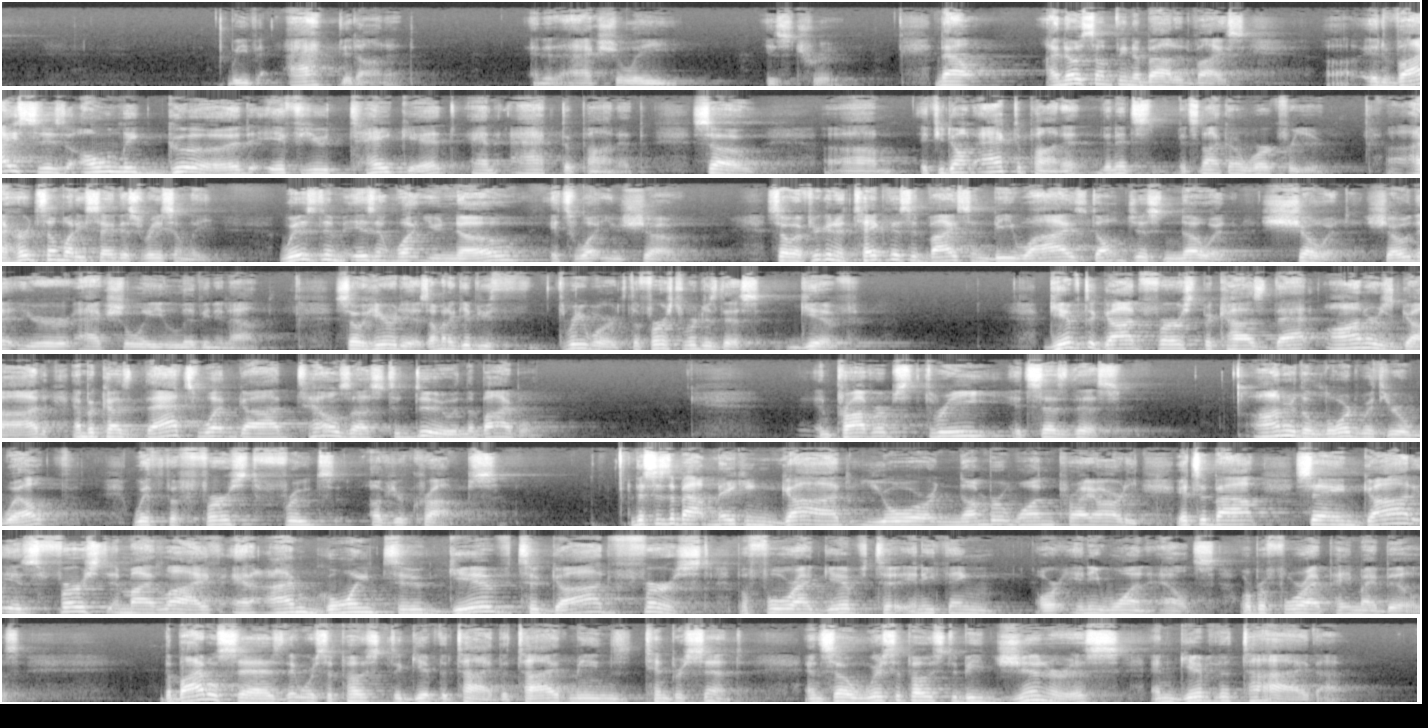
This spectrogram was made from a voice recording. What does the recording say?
We've acted on it, and it actually is true. Now, I know something about advice. Uh, advice is only good if you take it and act upon it. So, um, if you don't act upon it, then it's, it's not going to work for you. I heard somebody say this recently wisdom isn't what you know, it's what you show. So, if you're going to take this advice and be wise, don't just know it, show it. Show that you're actually living it out. So, here it is. I'm going to give you th- three words. The first word is this give. Give to God first because that honors God and because that's what God tells us to do in the Bible. In Proverbs 3, it says this Honor the Lord with your wealth, with the first fruits of your crops. This is about making God your number one priority. It's about saying, God is first in my life, and I'm going to give to God first before I give to anything or anyone else, or before I pay my bills. The Bible says that we're supposed to give the tithe. The tithe means 10%. And so we're supposed to be generous and give the tithe,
